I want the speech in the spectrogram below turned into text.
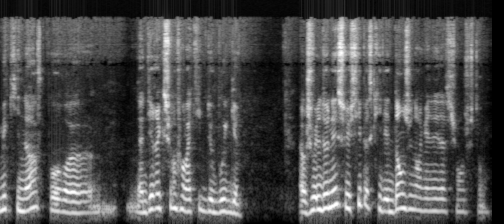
Mekinov pour euh, la direction informatique de Bouygues. Alors, je vais le donner celui-ci parce qu'il est dans une organisation, justement.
